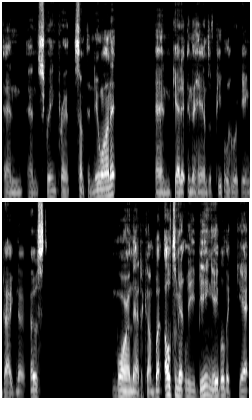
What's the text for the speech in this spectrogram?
and and screen print something new on it and get it in the hands of people who are being diagnosed more on that to come. But ultimately, being able to get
